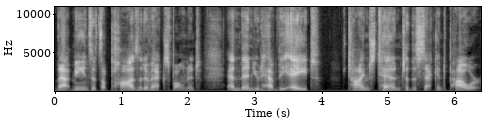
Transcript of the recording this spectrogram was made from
That means it's a positive exponent. And then you'd have the 8 times 10 to the second power.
